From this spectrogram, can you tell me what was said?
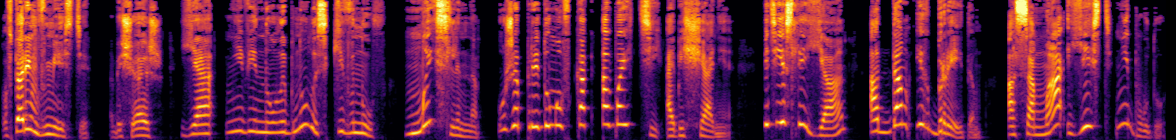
Повторим вместе. Обещаешь? Я невинно улыбнулась, кивнув, мысленно, уже придумав, как обойти обещание. Ведь если я отдам их брейдам, а сама есть не буду,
